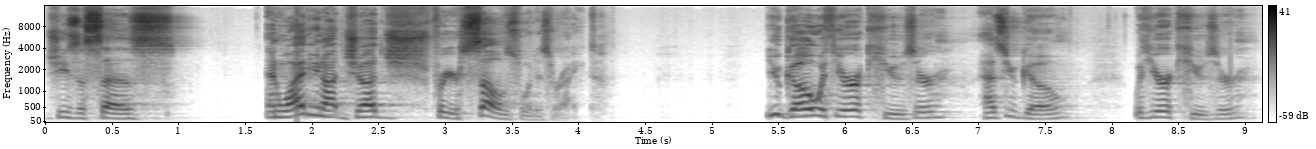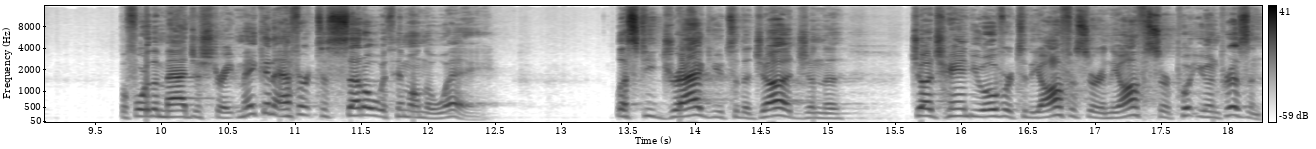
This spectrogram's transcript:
Jesus says, And why do you not judge for yourselves what is right? You go with your accuser, as you go with your accuser, before the magistrate. Make an effort to settle with him on the way, lest he drag you to the judge and the judge hand you over to the officer and the officer put you in prison.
